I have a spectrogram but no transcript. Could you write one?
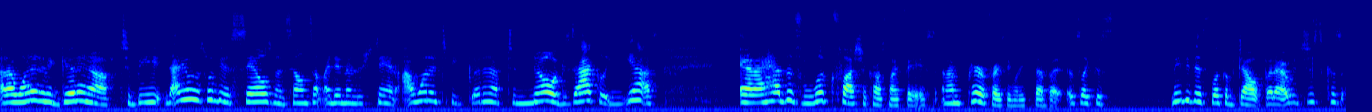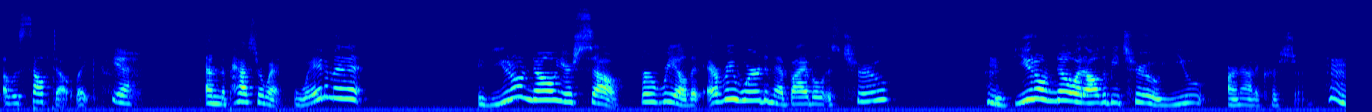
And I wanted to be good enough to be, I didn't just want to be a salesman selling something I didn't understand. I wanted to be good enough to know exactly, yes. And I had this look flash across my face. And I'm paraphrasing what he said, but it was like this, maybe this look of doubt, but I was just because I was self doubt. Like, Yeah. and the pastor went, wait a minute. If you don't know yourself for real that every word in that Bible is true, Hmm. if you don't know it all to be true, you are not a Christian. Hmm.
